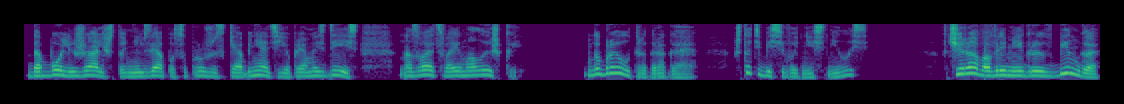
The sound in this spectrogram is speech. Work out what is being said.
Да боли жаль, что нельзя по-супружески обнять ее прямо здесь, назвать своей малышкой. «Доброе утро, дорогая. Что тебе сегодня снилось?» Вчера во время игры в бинго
